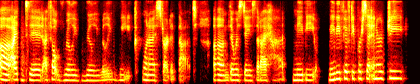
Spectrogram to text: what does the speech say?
Uh, I did, I felt really, really, really weak when I started that. Um, there was days that I had maybe, maybe 50% energy.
